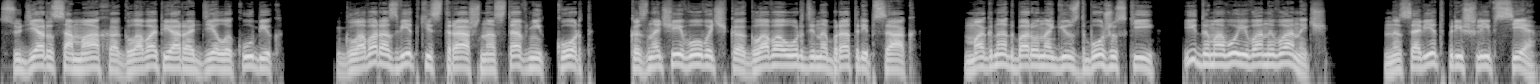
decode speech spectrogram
судья Росомаха, глава пиар-отдела Кубик, глава разведки Страж, наставник Корт, казначей Вовочка, глава ордена брат Репсак, магнат барон Агюст Божеский и домовой Иван Иваныч. На совет пришли все.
